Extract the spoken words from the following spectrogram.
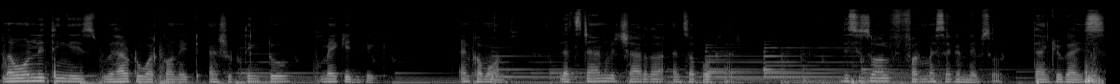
The only thing is we have to work on it and should think to make it big. And come on, let's stand with Sharda and support her. This is all for my second episode. Thank you guys.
